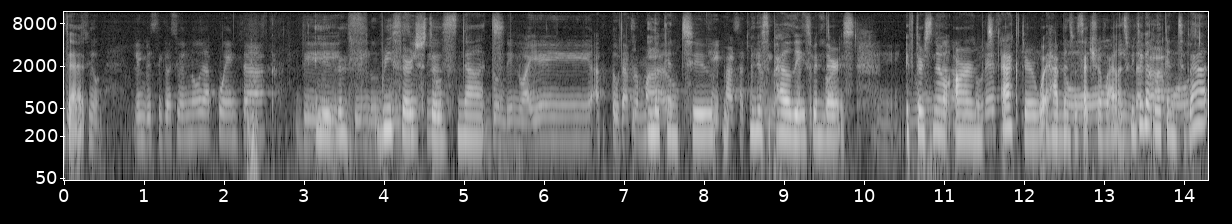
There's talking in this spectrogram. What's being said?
that Eh, research does not look into municipalities when there's if there's no armed actor, what happens with sexual violence? We didn't look into that,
